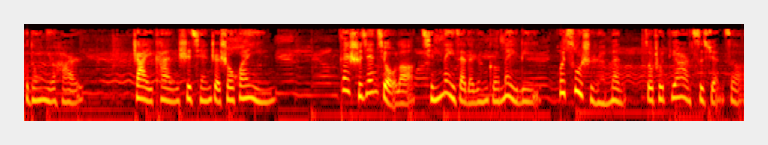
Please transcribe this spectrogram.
普通女孩，乍一看是前者受欢迎，但时间久了，其内在的人格魅力会促使人们做出第二次选择。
